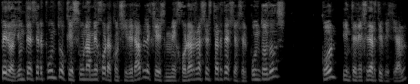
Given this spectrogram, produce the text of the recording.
Pero hay un tercer punto que es una mejora considerable, que es mejorar las estrategias del punto 2 con inteligencia artificial.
